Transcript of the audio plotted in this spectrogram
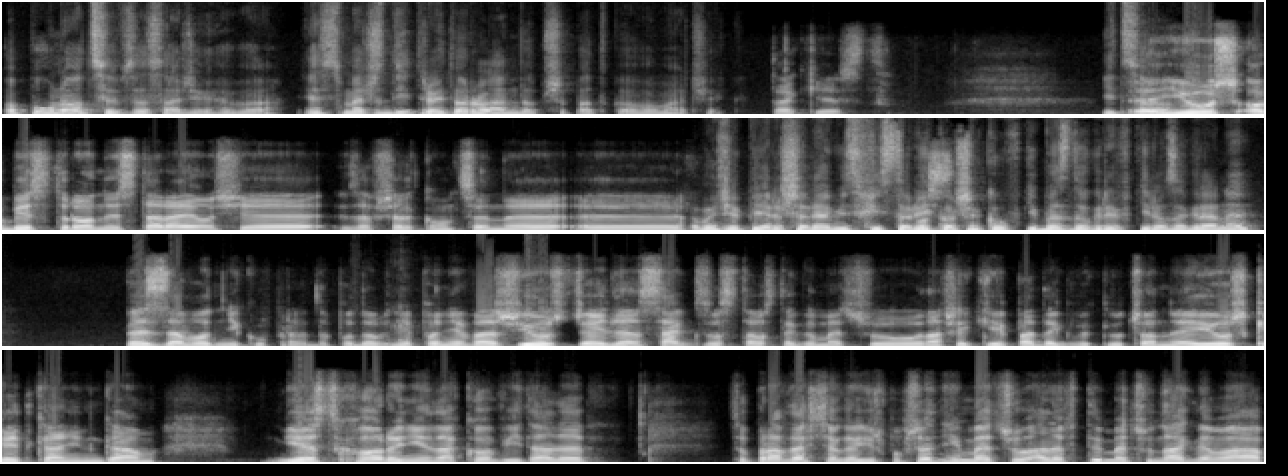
o północy w zasadzie chyba, jest mecz Detroit-Orlando przypadkowo, Maciek. Tak jest. I co? E, już obie strony starają się za wszelką cenę. E... To będzie pierwszy remis w historii Post... koszykówki bez dogrywki rozegrany? Bez zawodników prawdopodobnie, ponieważ już Jalen Sack został z tego meczu na wszelki wypadek wykluczony. Już Kate Cunningham jest chory nie na COVID, ale co prawda chciał grać już w poprzednim meczu, ale w tym meczu nagle ma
